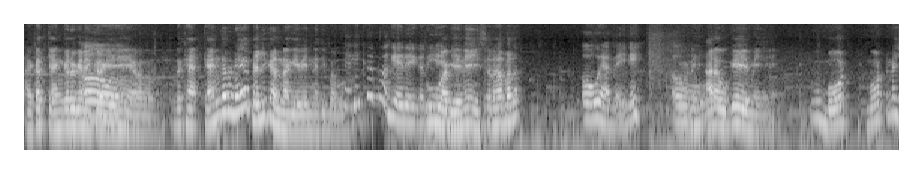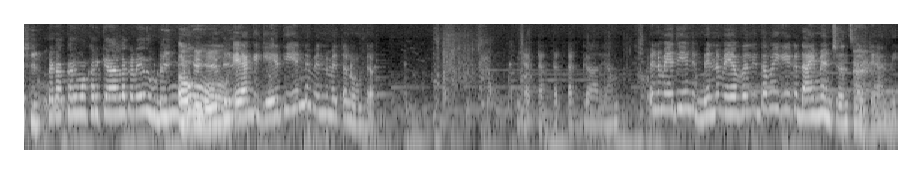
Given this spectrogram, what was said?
අයකත් කැංගරු කෙනෙක්ගේ කැංගරුනේ පෙළි කරන්නගේ වෙන්න ඇති බබු. ෙලිකන් වගේ ඒක වගේන ඉස්සරහ බල. ඔවු හැබැයිනේ ඔවු. අර උගේ මේ බෝට් බෝට්න ශිප් එකක් කරම කර කෑල්ල කනේ උඩින් ඔවු. එයගේ ගේ තියෙන්න මෙන්න මෙතන උඩ ටක්ටක් ගාලයම් වෙන මේ තියෙන මෙන්න මේවලින් තමයි ඒක ඩයිමෙන්ශන්ස් වලට යන්නේ.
